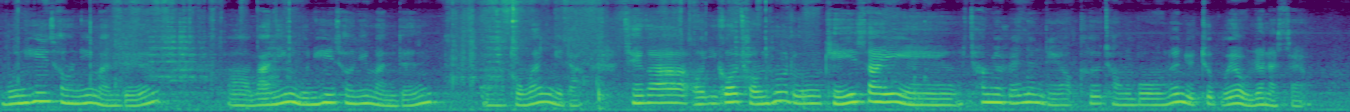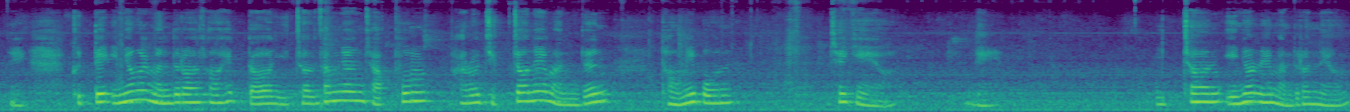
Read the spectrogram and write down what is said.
문희선이 만든 어, 만인 문희선이 만든 어, 동화입니다. 제가 어, 이거 전후로 게이사이에 참여를 했는데요. 그 정보는 유튜브에 올려놨어요. 네. 그때 인형을 만들어서 했던 2003년 작품 바로 직전에 만든 더미본 책이에요. 네. 2002년에 만들었네요.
